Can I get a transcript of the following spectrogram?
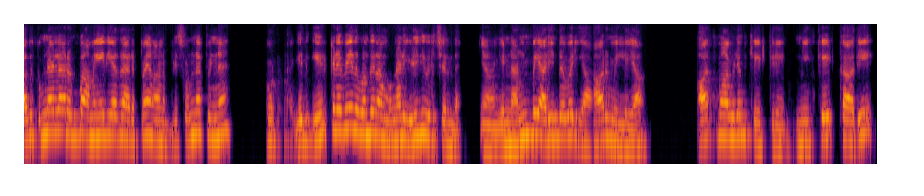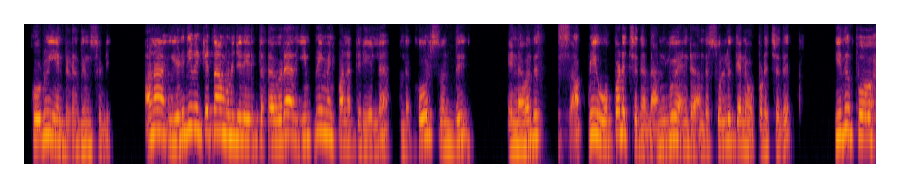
அதுக்கு முன்னாடி ரொம்ப அமைதியா தான் இருப்பேன். நான் இப்படி சொன்ன பின்ன இது ஏற்கனவே இது வந்து நான் முன்னாடி எழுதி வச்சிருந்தேன். என் அன்பை அறிந்தவர் யாரும் இல்லையா? ஆத்மாவிடம் கேட்கிறேன். நீ கேட்காதே கொடு என்றதுன்னு சொல்லி. ஆனா எழுதி வைக்கத்தான் முடிஞ்சதே தவிர அதை இம்ப்ளிமெண்ட் பண்ண தெரியல. அந்த கோர்ஸ் வந்து என்னை வந்து அப்படியே ஒப்படைச்சது. அந்த அன்பு என்ற அந்த சொல்லுக்கு என்ன ஒப்படைச்சது. இது போக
